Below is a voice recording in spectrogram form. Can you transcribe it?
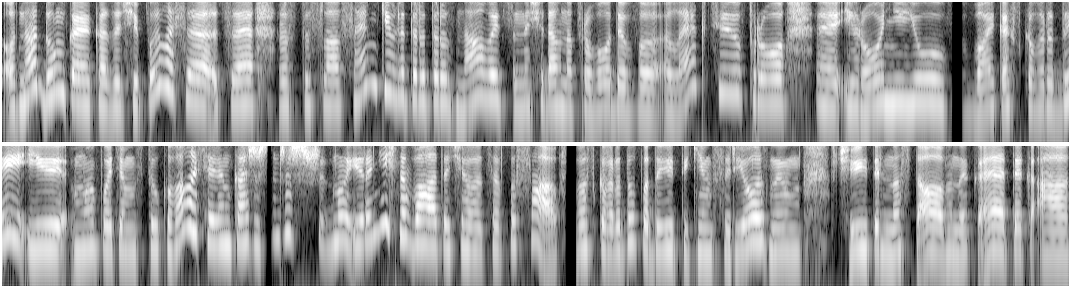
Одна думка, яка зачепилася, це Ростислав Семків, літературознавець, нещодавно проводив лекцію про е, іронію в байках сковороди, і ми потім спілкувалися. Він каже, що ж ну іронічно багато чого це писав. Бо сковороду подають таким серйозним вчитель, настав наставник, етик. А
